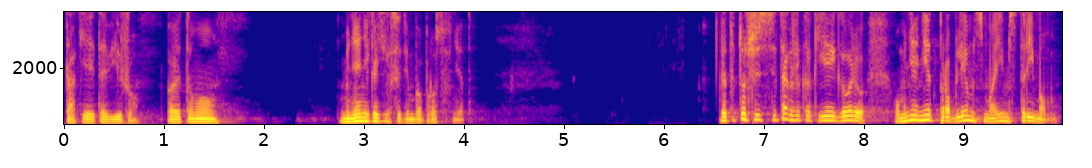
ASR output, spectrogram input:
Так я это вижу. Поэтому у меня никаких с этим вопросов нет. Это точно так же, как я и говорю. У меня нет проблем с моим стримом.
